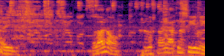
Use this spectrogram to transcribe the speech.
Ay. Wala na, oh. Ubus na yung ating sili.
